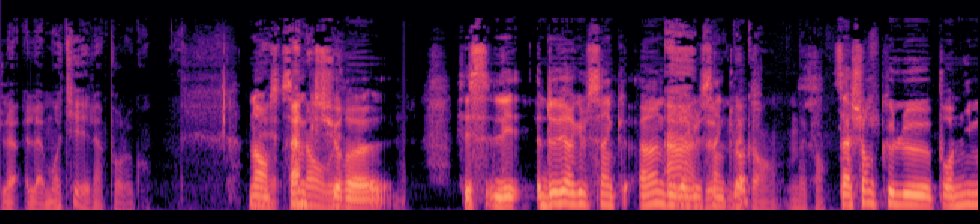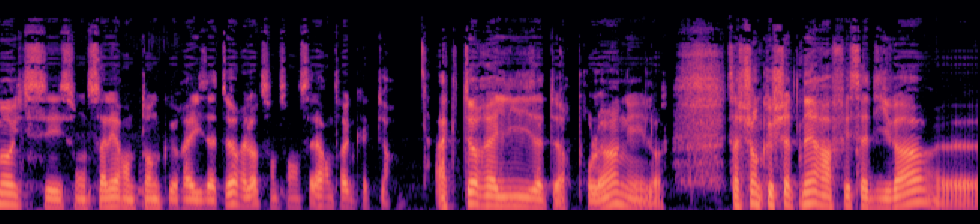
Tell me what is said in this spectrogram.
la, la moitié là pour le coup. Non, Mais- 5 ah non, sur oui. euh, c'est les 2,5 un, 2,5 Ah. Sachant que le pour Nimoy, c'est son salaire en tant que réalisateur et l'autre, c'est son salaire en tant qu'acteur. Acteur-réalisateur pour l'un et l'autre. Sachant que Shatner a fait sa diva euh,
